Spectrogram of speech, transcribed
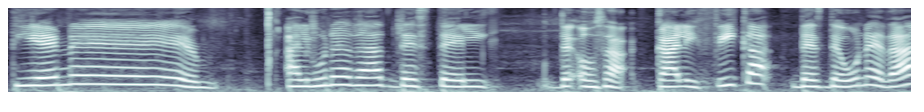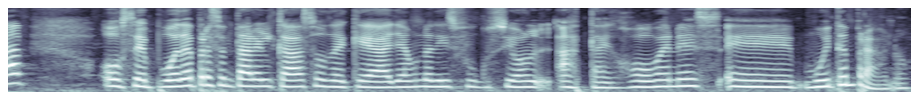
tiene alguna edad desde el. o sea, califica desde una edad o se puede presentar el caso de que haya una disfunción hasta en jóvenes eh, muy temprano?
